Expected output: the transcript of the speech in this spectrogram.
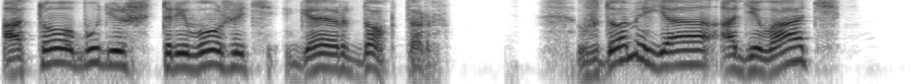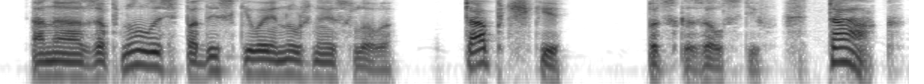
а то будешь тревожить гер-доктор. В доме я одевать... Она запнулась, подыскивая нужное слово. «Тапочки», — подсказал Стив. «Так», —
